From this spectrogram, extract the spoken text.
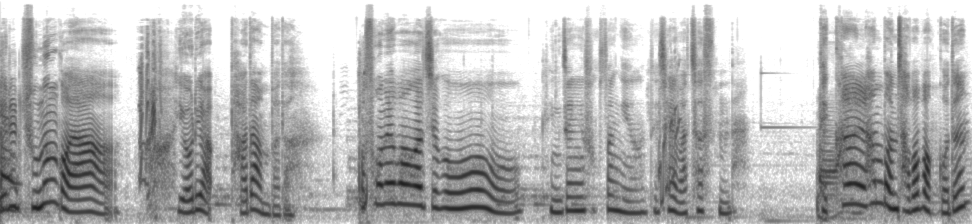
얘를 주는 거야. 하, 열이 아- 받아 안 받아? 어, 손해봐가지고 굉장히 속상해요. 근데 잘 맞췄습니다. 데칼 한번 잡아봤거든?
